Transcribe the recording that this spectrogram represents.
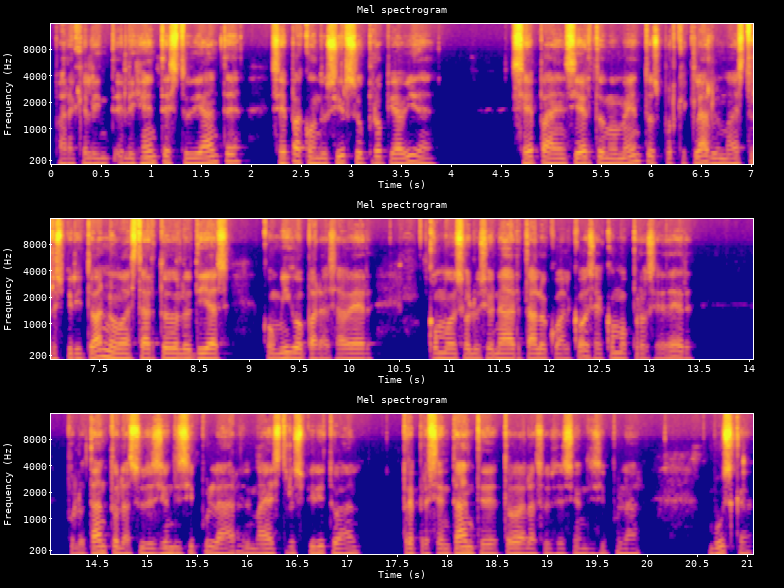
para que el inteligente estudiante sepa conducir su propia vida sepa en ciertos momentos, porque claro, el maestro espiritual no va a estar todos los días conmigo para saber cómo solucionar tal o cual cosa, cómo proceder. Por lo tanto, la sucesión discipular, el maestro espiritual, representante de toda la sucesión discipular, busca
